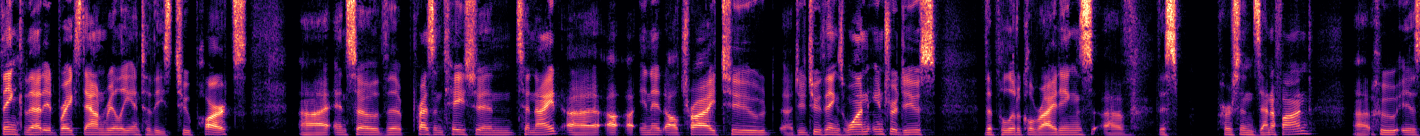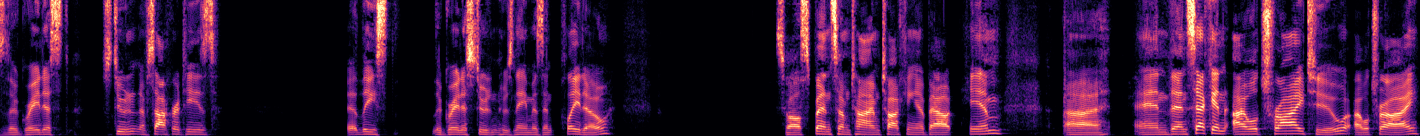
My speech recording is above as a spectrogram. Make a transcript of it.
think that it breaks down really into these two parts. Uh, and so the presentation tonight, uh, uh in it, I'll try to uh, do two things. One, introduce the political writings of this person, Xenophon, uh, who is the greatest student of Socrates, at least the greatest student whose name isn't Plato. So I'll spend some time talking about him. Uh, and then second, I will try to, I will try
